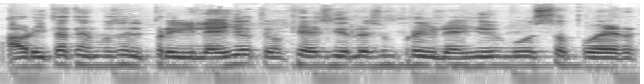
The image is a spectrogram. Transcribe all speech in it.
ahorita tenemos el privilegio, tengo que decirles, es un privilegio y un gusto poder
